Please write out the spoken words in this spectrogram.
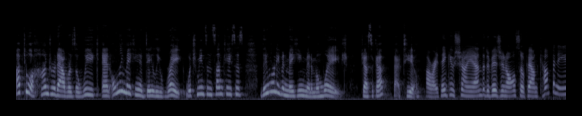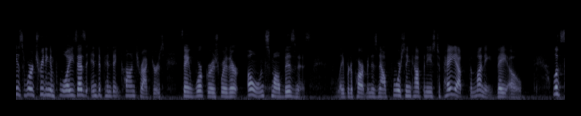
up to 100 hours a week and only making a daily rate, which means in some cases they weren't even making minimum wage. Jessica, back to you. All right, thank you, Cheyenne. The division also found companies were treating employees as independent contractors, saying workers were their own small business. The Labor Department is now forcing companies to pay up the money they owe. Looks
